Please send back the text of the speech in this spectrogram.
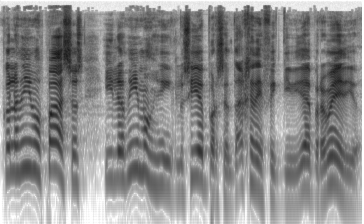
con los mismos pasos y los mismos inclusive porcentajes de efectividad promedio.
